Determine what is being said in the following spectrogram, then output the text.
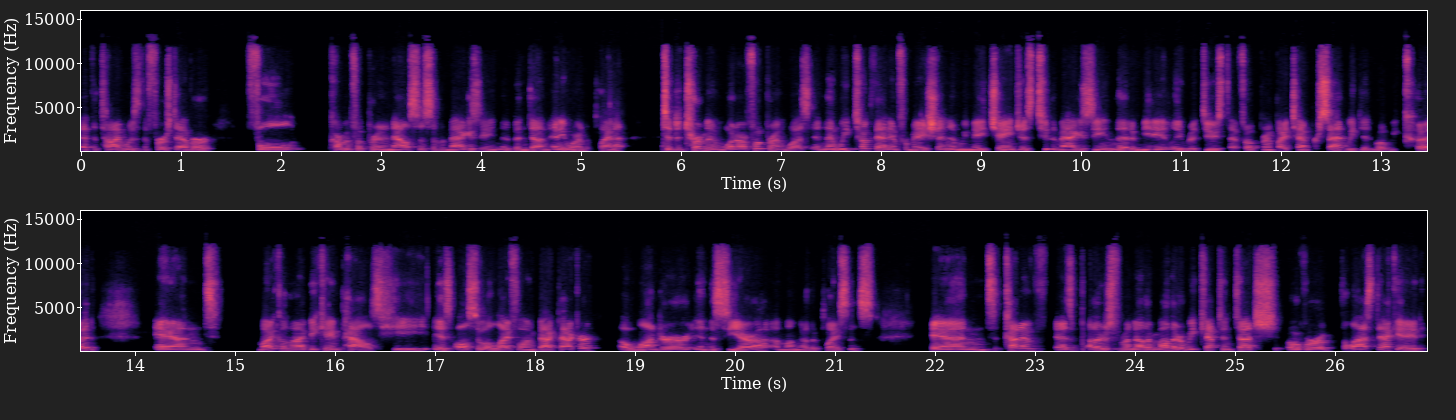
at the time was the first ever full carbon footprint analysis of a magazine that had been done anywhere on the planet to determine what our footprint was. And then we took that information and we made changes to the magazine that immediately reduced that footprint by 10%. We did what we could. And Michael and I became pals. He is also a lifelong backpacker, a wanderer in the Sierra, among other places. And kind of as brothers from another mother, we kept in touch over the last decade,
